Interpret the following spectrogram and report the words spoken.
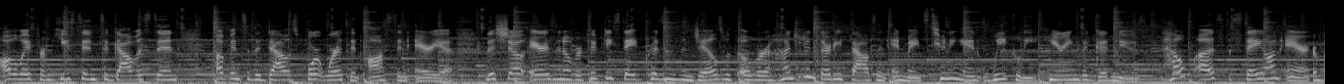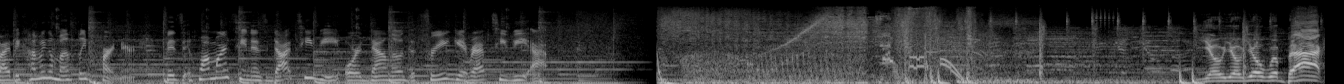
all the way from Houston to Galveston, up into the Dallas, Fort Worth, and Austin area. This show airs in over 50 state prisons and jails with over 130,000 inmates tuning in weekly, hearing the good news. Help us stay on air by becoming a monthly partner. Visit juanmartinez.tv or download the free Get Wrapped TV app. Yo, yo, yo, we're back.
